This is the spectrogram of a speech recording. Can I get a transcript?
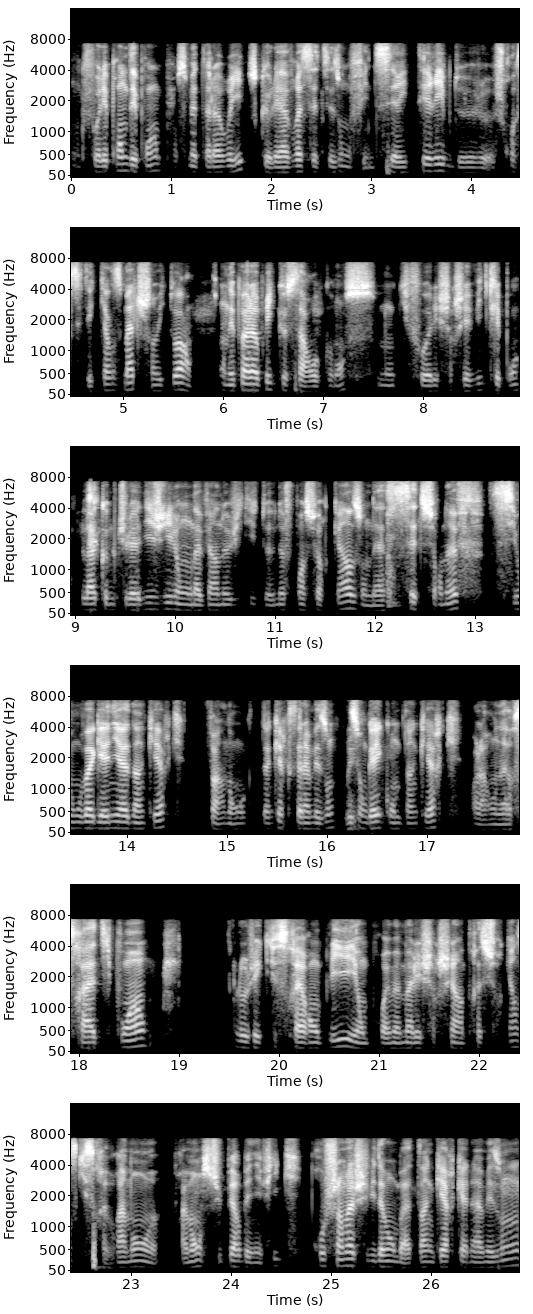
Donc faut aller prendre des points pour se mettre à l'abri. Parce que les Havrais cette saison ont fait une série terrible de, je crois que c'était 15 matchs sans victoire. On n'est pas à l'abri que ça recommence, donc il faut aller chercher vite les points. Là, comme tu l'as dit, Gilles, on avait un objectif de 9 points sur 15, on est à 7 sur 9. Si on va gagner à Dunkerque, enfin non, Dunkerque c'est à la maison. Oui. Si on gagne contre Dunkerque, voilà, on sera à 10 points. L'objectif serait rempli et on pourrait même aller chercher un 13 sur 15 qui serait vraiment, vraiment super bénéfique. Prochain match, évidemment, bah, Dunkerque à la maison.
